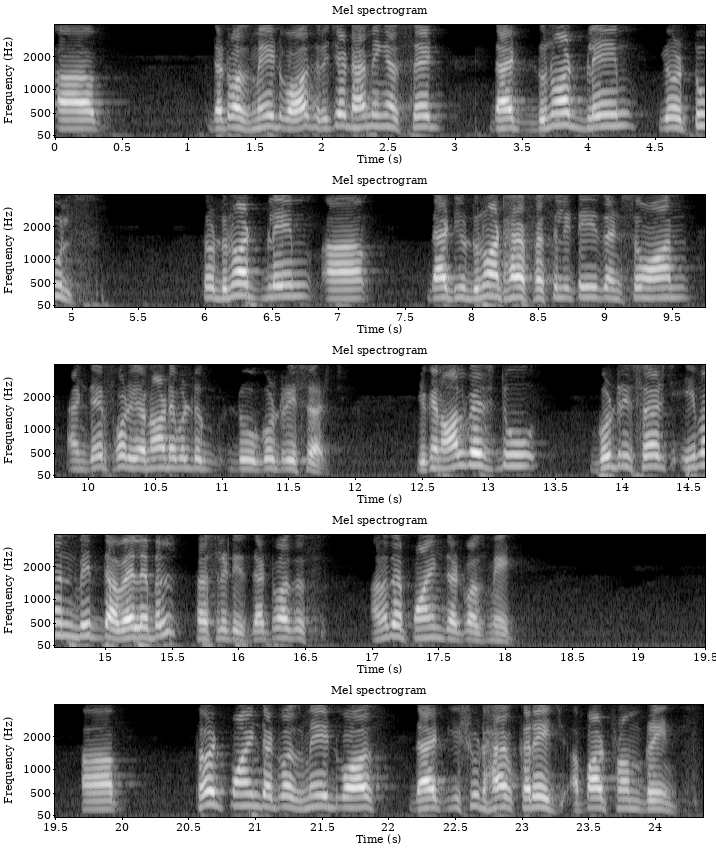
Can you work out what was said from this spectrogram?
uh, that was made was Richard Hamming has said that do not blame your tools. So do not blame uh, that you do not have facilities and so on and therefore you are not able to do good research. You can always do good research even with the available facilities that was another point that was made. Uh, third point that was made was that you should have courage apart from brains.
